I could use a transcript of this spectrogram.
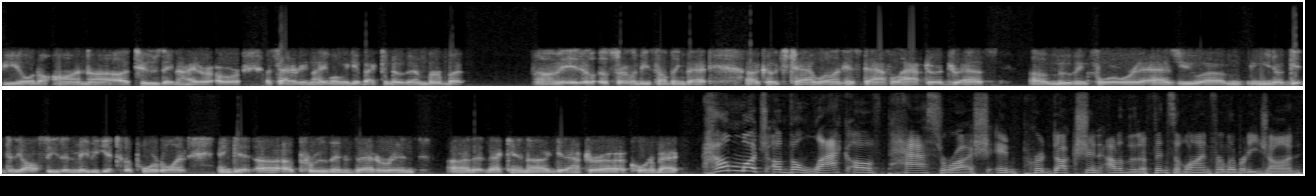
field on uh, a Tuesday night or, or a Saturday night when we get back to November, but. Um, it, it'll certainly be something that uh, Coach Chadwell and his staff will have to address moving forward as you um, you know get into the off season, maybe get to the portal and and get uh, a proven veteran uh, that that can uh, get after a quarterback. How much of the lack of pass rush and production out of the defensive line for Liberty, Jon,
